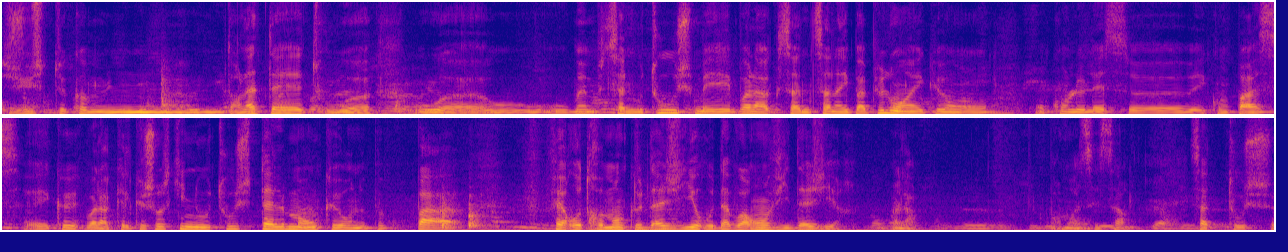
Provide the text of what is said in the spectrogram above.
juste comme dans la tête ou, euh, euh, ou, même ça nous touche, mais voilà, que ça, n'aille pas plus loin et qu'on le laisse et qu'on passe. Et que voilà, quelque chose qui nous touche tellement qu'on ne peut pas faire autrement que d'agir ou d'avoir envie d'agir. Voilà. Pour moi, c'est ça. Ça touche,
